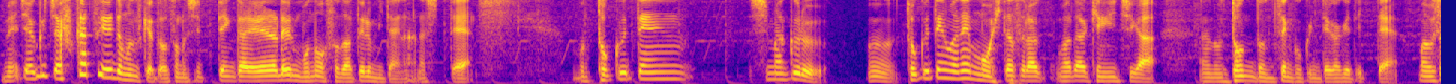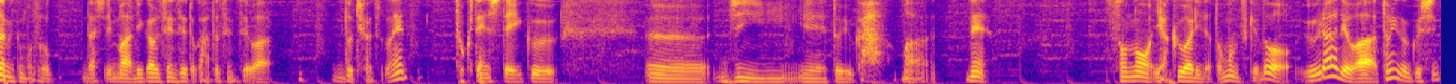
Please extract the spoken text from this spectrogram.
めちゃくちゃ不活強いと思うんですけどその失点から得られるものを育てるみたいな話ってもう得点しまくる、うん、得点はねもうひたすら和田健一があのどんどん全国に出かけていって、まあ、宇佐美君もそうだし、まあ、リカル先生とか畑先生はどっちかというとね得点していく陣営というかまあねその役割だと思うんですけど裏ではとにかく失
